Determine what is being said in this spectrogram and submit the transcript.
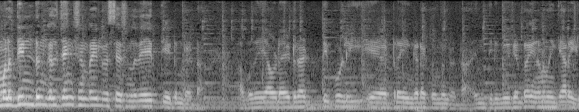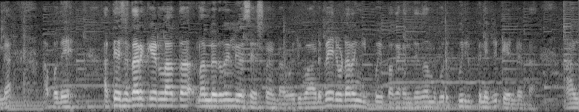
നമ്മൾ ദിണ്ടുങ്കൽ ജംഗ്ഷൻ റെയിൽവേ സ്റ്റേഷനിൽ ഇത് എത്തിയിട്ടുണ്ട് കേട്ടോ. അപ്പോൾ ദേ അവിടെ ഒരു അടിപൊളി ട്രെയിൻ കിടക്കുന്നുണ്ട് കേട്ടോ. എന്തിനു ഉപയോഗിക്കുന്ന ട്രെയിനാണെന്ന് എനിക്കറിയില്ല. അപ്പോൾ ദേ അത്യാവശ്യം തിരക്കേടില്ലാത്ത നല്ലൊരു റെയിൽവേ സ്റ്റേഷൻ ഉണ്ടാവും ഒരുപാട് പേര് ഇവിടെ ഇറങ്ങിപ്പോയി. പകരം നമുക്കൊരു കുരിപ്പിനെ കിട്ടിയിട്ടുണ്ട് കേട്ടോ. ആൾ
